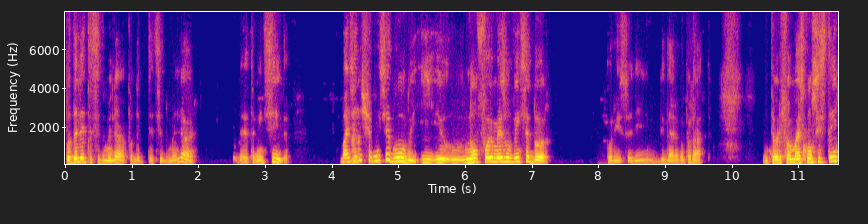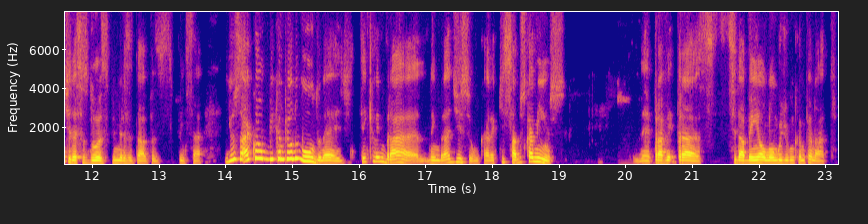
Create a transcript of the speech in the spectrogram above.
Poderia ter sido melhor? Poderia ter sido melhor. Poderia ter vencido. Mas ele chegou em segundo e, e não foi o mesmo vencedor. Por isso ele lidera o campeonato. Então ele foi mais consistente dessas duas primeiras etapas, pensar. E o Zarco é o bicampeão do mundo, né? A gente tem que lembrar, lembrar disso, é um cara que sabe os caminhos, né, para se dar bem ao longo de um campeonato.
